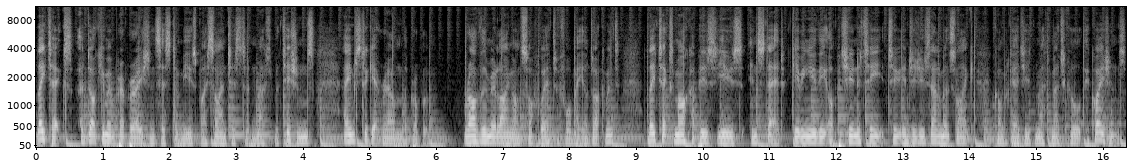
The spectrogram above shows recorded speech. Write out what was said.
LaTeX, a document preparation system used by scientists and mathematicians, aims to get around the problem. Rather than relying on software to format your document, LaTeX markup is used instead, giving you the opportunity to introduce elements like complicated mathematical equations.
